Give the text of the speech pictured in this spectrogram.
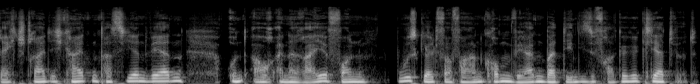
Rechtsstreitigkeiten passieren werden und auch eine Reihe von Bußgeldverfahren kommen werden, bei denen diese Frage geklärt wird.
